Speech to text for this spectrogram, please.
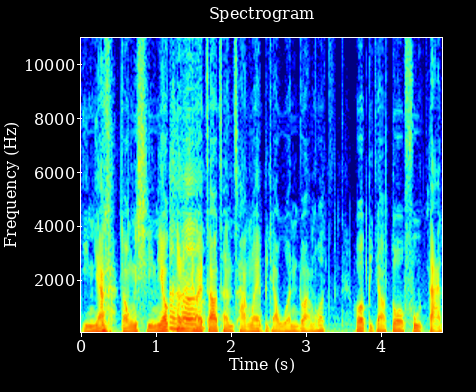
营养的东西，你有可能也会造成肠胃比较紊乱或或比较多负担。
